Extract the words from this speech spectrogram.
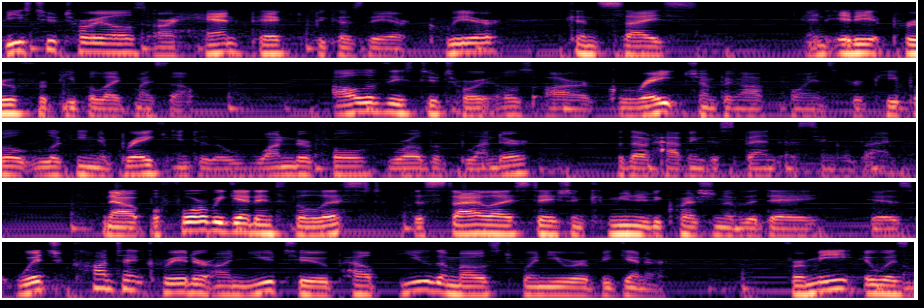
These tutorials are handpicked because they are clear, concise, and idiot proof for people like myself. All of these tutorials are great jumping off points for people looking to break into the wonderful world of Blender without having to spend a single dime. Now, before we get into the list, the Stylized Station community question of the day is which content creator on YouTube helped you the most when you were a beginner? For me, it was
